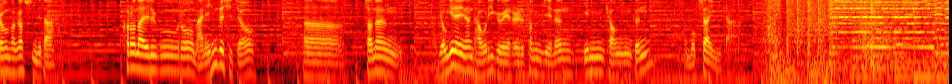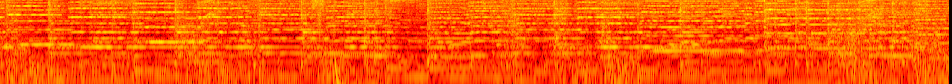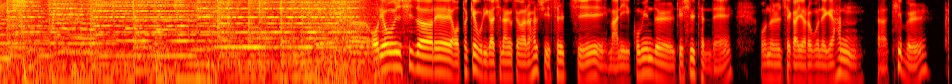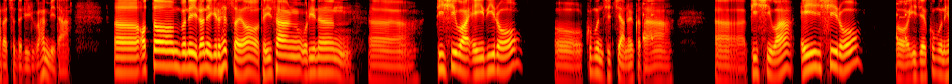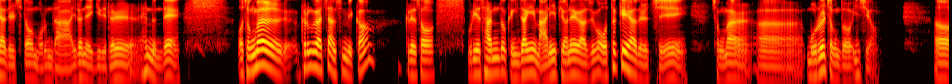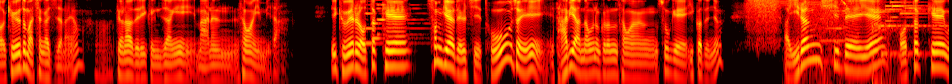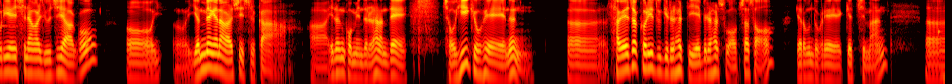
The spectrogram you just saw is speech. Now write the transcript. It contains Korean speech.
여러분 반갑습니다. 코로나19로 많이 힘드시죠? 어, 저는 용인에 있는 다우리 교회를 섬기는 임경근 목사입니다. 어, 어려운 시절에 어떻게 우리가 신앙생활을 할 수 있을지 많이 고민들 되실 텐데 오늘 제가 여러분에게 한 어, 팁을 가르쳐 드리려고 합니다. 어, 어떤 분이 이런 얘기를 했어요. 더 이상 우리는 어, BC와 AD로 어, 구분 짓지 않을 거다. 어, BC와 AC로 어, 이제 구분해야 될지도 모른다. 이런 얘기를 했는데 어, 정말 그런 것 같지 않습니까? 그래서 우리의 삶도 굉장히 많이 변해가지고 어떻게 해야 될지 정말 어, 모를 정도이지요. 어, 교회도 마찬가지잖아요. 어, 변화들이 굉장히 많은 상황입니다. 이 교회를 어떻게 섬겨야 될지 도저히 답이 안 나오는 그런 상황 속에 있거든요. 아, 이런 시대에 어떻게 우리의 신앙을 유지하고 어, 어, 연명해 나갈 수 있을까? 아, 이런 고민들을 하는데 저희 교회는 어, 사회적 거리두기를 할 때 예배를 할 수가 없어서 여러분도 그랬겠지만 어,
